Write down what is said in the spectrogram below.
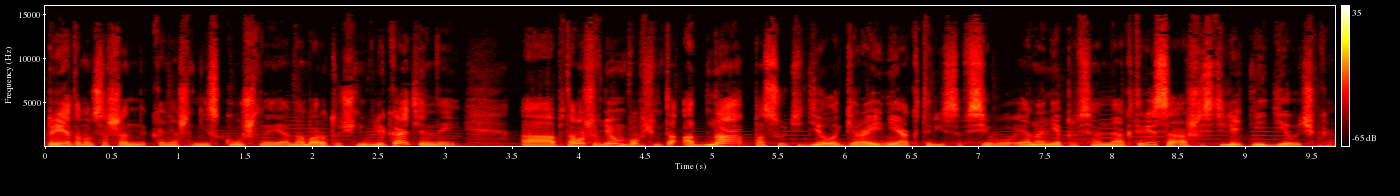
При этом он совершенно, конечно, не скучный, а наоборот очень увлекательный, а, потому что в нем, в общем-то, одна, по сути дела, героиня и актриса всего. И она не профессиональная актриса, а шестилетняя девочка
